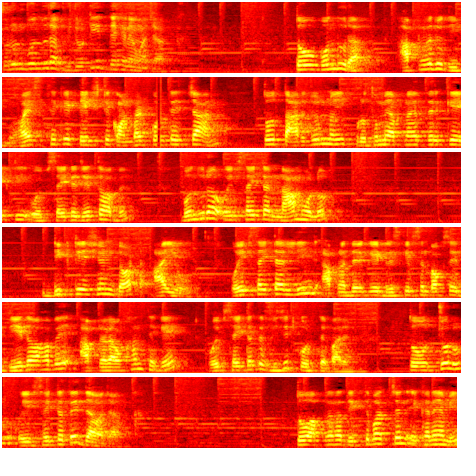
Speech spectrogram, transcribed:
চলুন বন্ধুরা, ভিডিওটি দেখে নেওয়া যাক। তো বন্ধুরা, আপনারা যদি ভয়েস থেকে টেক্সটে কনভার্ট করতে চান, তো তার জন্যই প্রথমে আপনাদেরকে একটি ওয়েবসাইটে যেতে হবে। বন্ধুরা ওয়েবসাইটটার নাম হলো ডিকটেশন ডট আইও ওয়েবসাইটটার লিঙ্ক আপনাদেরকে ডিসক্রিপশন বক্সে দিয়ে দেওয়া হবে। আপনারা ওখান থেকে ওয়েবসাইটটাতে ভিজিট করতে পারেন। তো চলুন ওয়েবসাইটটাতে যাওয়া যাক। তো আপনারা দেখতে পাচ্ছেন, এখানে আমি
